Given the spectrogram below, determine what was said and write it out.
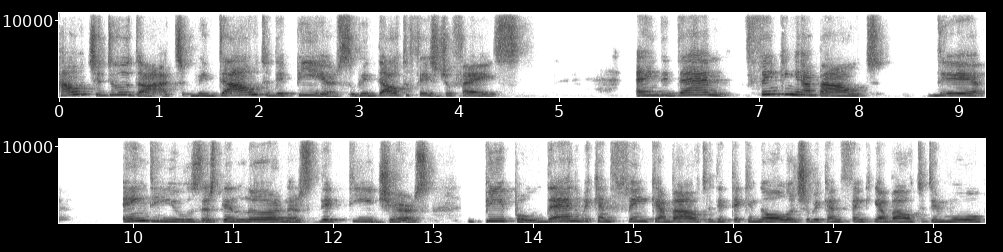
how to do that without the peers, without face-to-face. -face. And then thinking about the end users, the learners, the teachers, people, then we can think about the technology, we can think about the MOOC,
